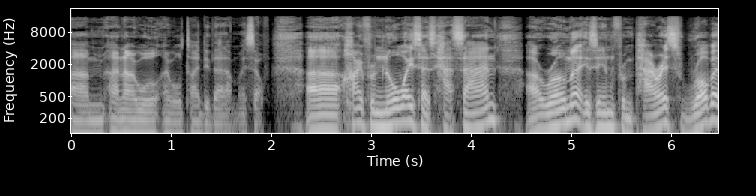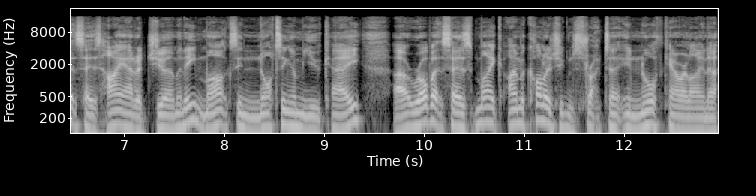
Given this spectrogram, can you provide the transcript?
Um, and I will I will tidy that up myself. Uh, hi from Norway says Hassan. Uh, Roma is in from Paris. Robert says hi out of Germany. Mark's in Nottingham, UK. Uh, Robert says Mike, I'm a college instructor in North Carolina.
